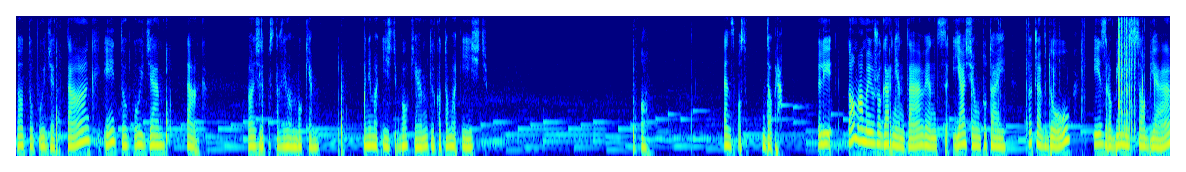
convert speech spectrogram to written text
To tu pójdzie tak i tu pójdzie tak. O, źle postawiłam bokiem. Bo nie ma iść bokiem, tylko to ma iść. O. W ten sposób. Dobra. Czyli to mamy już ogarnięte, więc ja się tutaj toczę w dół i zrobimy sobie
